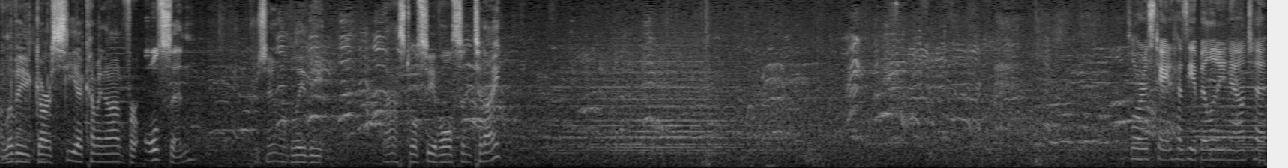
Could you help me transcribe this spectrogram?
Olivia Garcia coming on for Olsson. Presumably the last we'll see of Olsson tonight. Florida State has the ability now to,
